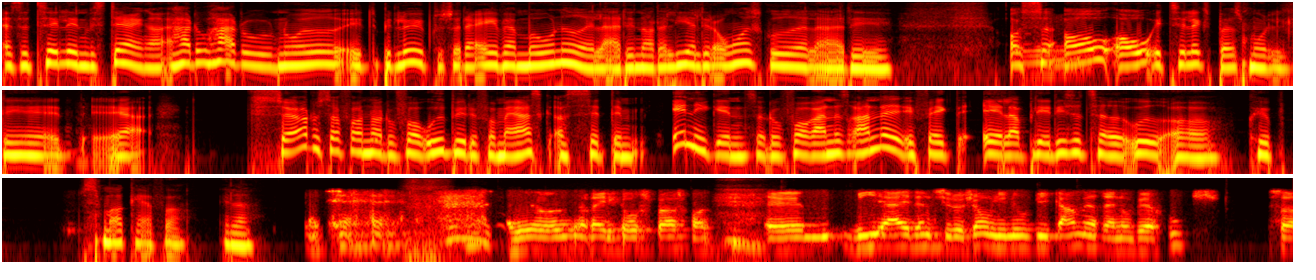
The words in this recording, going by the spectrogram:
altså til investeringer? Har du, har du noget, et beløb, du sætter af hver måned, eller er det, når der lige er lidt overskud, eller er det... Og, så, øh. og, og et tillægsspørgsmål, det er, sørger du så for, når du får udbytte for Mærsk, at sætte dem ind igen, så du får rentes renteeffekt, eller bliver de så taget ud og købt småkær for? Eller? det er jo et rigtig godt spørgsmål. Øh, vi er i den situation lige nu, vi er i gang med at renovere hus. Så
